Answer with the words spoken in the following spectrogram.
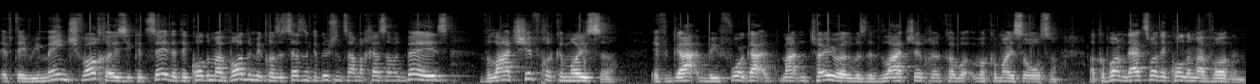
if they remained shvachos, you could say that they called them avodim because it says in Kedushin Samaches Amid Beis v'lat shivcha kemoisa if God before God Matan Torah was the Vlad Shivcha also. Al that's why they called them Avodim.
